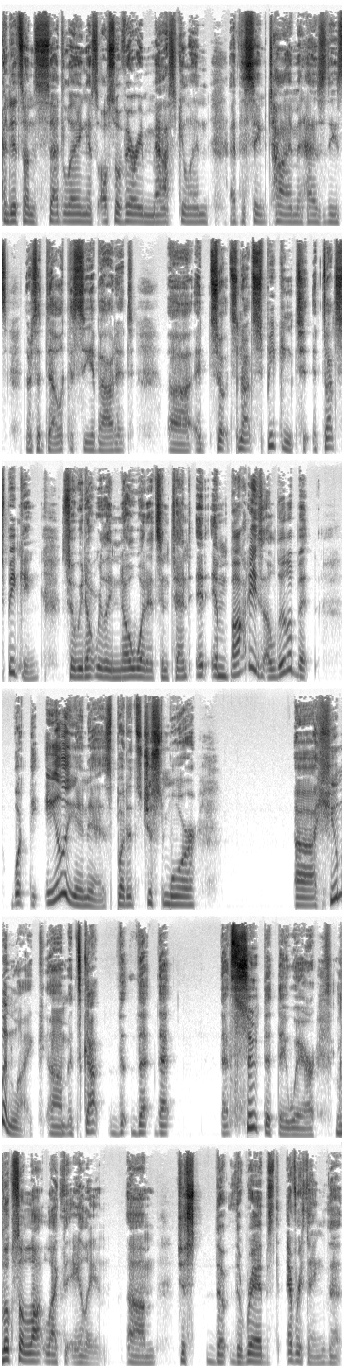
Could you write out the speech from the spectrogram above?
and it's unsettling. It's also very masculine at the same time. It has these. There's a delicacy about it. Uh, it so it's not speaking to. It's not speaking. So we don't really know what its intent. It embodies a little bit what the alien is, but it's just more uh, human-like. Um, it's got th- that that that suit that they wear looks a lot like the alien. Um, just the the ribs, everything, the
